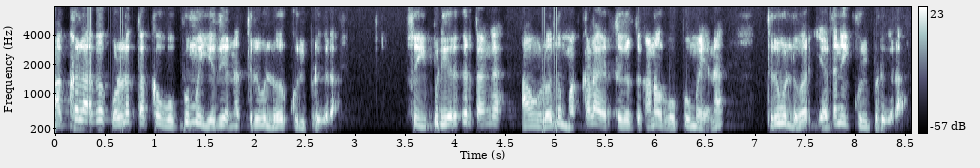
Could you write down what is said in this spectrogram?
மக்களாக கொள்ளத்தக்க ஒப்புமை எது என திருவள்ளுவர் குறிப்பிடுகிறார். சோ இப்படி இருக்கிறதாங்க அவங்களை வந்து மக்களா எடுத்துக்கிறதுக்கான ஒரு ஒப்புமை என திருவள்ளுவர் எதனை குறிப்பிடுகிறார்?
